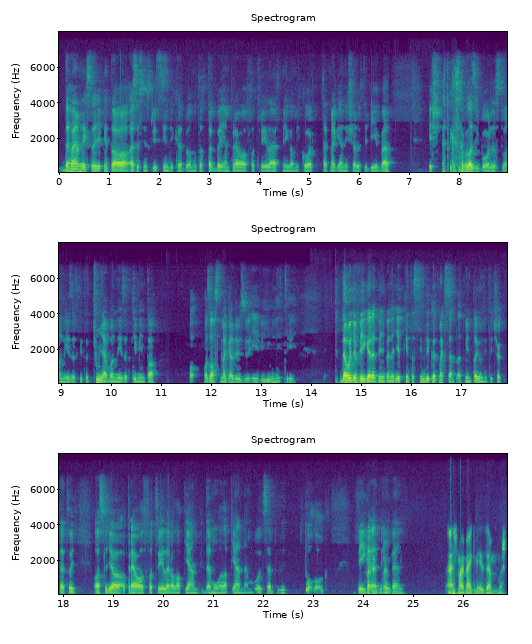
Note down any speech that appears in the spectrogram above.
De ha emlékszel, egyébként a Assassin's Creed Syndicate-ből mutattak be ilyen pre-alpha trailert, még amikor, tehát megjelenés előtt egy évvel, és hát igazából az is borzasztóan nézett ki, tehát csúnyában nézett ki, mint a az azt megelőző évi Unity. De hogy a végeredményben egyébként a Syndicate meg szebb lett, mint a Unity, csak tehát, hogy az, hogy a, a pre-alpha trailer alapján, vagy demo alapján nem volt szebb, ez egy dolog végeredményben. Ezt majd megnézem. Most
